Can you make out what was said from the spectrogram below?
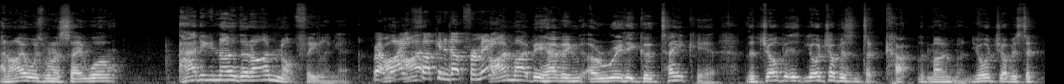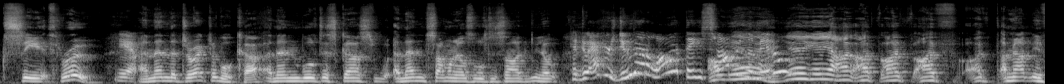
And I always want to say, well, how do you know that I'm not feeling it? Right, why are you fucking it up for me? I might be having a really good take here. The job is your job isn't to cut the moment. Your job is to see it through. Yeah. And then the director will cut, and then we'll discuss, and then someone else will decide. You know. Do actors do that a lot? They stop oh, yeah, in the middle. Yeah, yeah, yeah. I, I've, I've, I've, I've, I mean, I mean,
